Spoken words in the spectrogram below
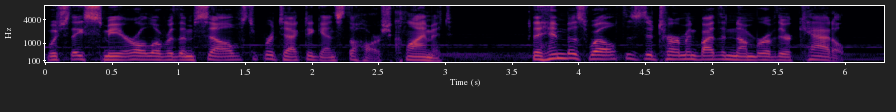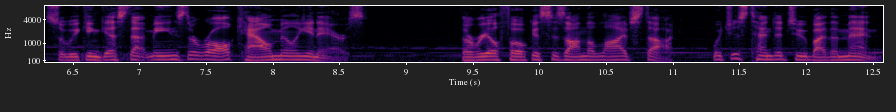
which they smear all over themselves to protect against the harsh climate. The Himba's wealth is determined by the number of their cattle, so we can guess that means they're all cow millionaires. The real focus is on the livestock, which is tended to by the men,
